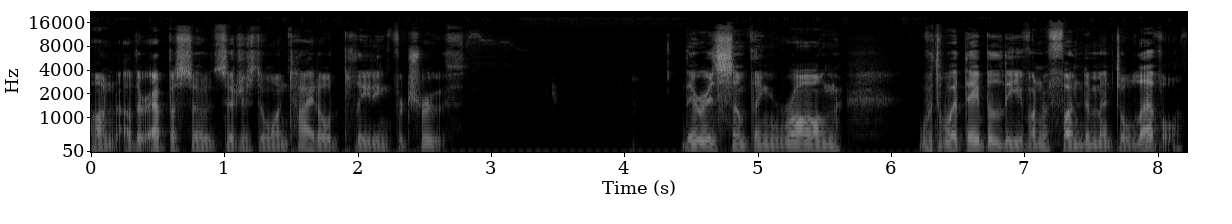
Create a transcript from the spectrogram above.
on other episodes, such as the one titled Pleading for Truth. There is something wrong with what they believe on a fundamental level.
